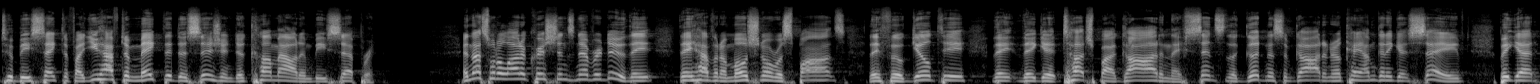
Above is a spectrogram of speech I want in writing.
to be sanctified. You have to make the decision to come out and be separate. And that's what a lot of Christians never do. They, they have an emotional response. They feel guilty. They, they get touched by God and they sense the goodness of God and, okay, I'm going to get saved. But yet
